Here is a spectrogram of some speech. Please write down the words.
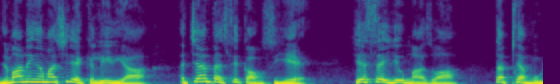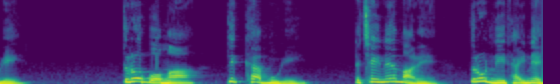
မြန်မာနိုင်ငံမှာရှိတဲ့ကလေးတွေကအကြမ်းဖက်စစ်ကောင်စီရဲ့ရက်ဆက်ရုပ်မာစွာတပ်ဖြတ်မှုတွေသူတို့ပေါ်မှာပြစ်ခတ်မှုတွေတစ်ချိန်တည်းမှာတင်သူတို့နေထိုင်တဲ့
